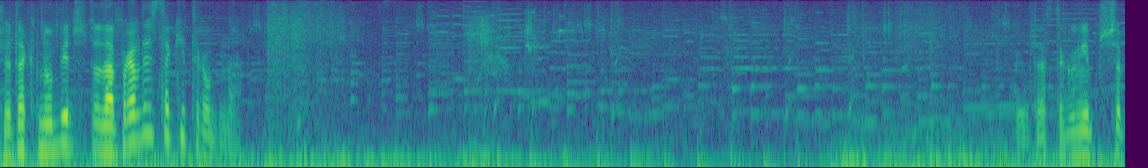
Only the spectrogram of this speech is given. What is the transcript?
Czy tak nubię, czy to naprawdę jest takie trudne? Teraz tego nie prze... A.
